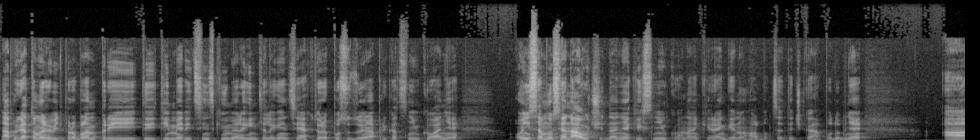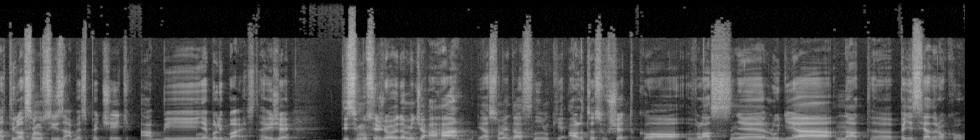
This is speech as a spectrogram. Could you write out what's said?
napríklad to môže byť problém pri tých, tých medicínskych umelých inteligenciách, ktoré posudzujú napríklad snímkovanie. Oni sa musia naučiť na nejakých snímkoch, na nejakých rengenoch alebo CT a podobne. A ty vlastne musíš zabezpečiť, aby neboli biased. Hej, že ty si musíš uvedomiť, že aha, ja som nedal snímky, ale to sú všetko vlastne ľudia nad 50 e, rokov.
